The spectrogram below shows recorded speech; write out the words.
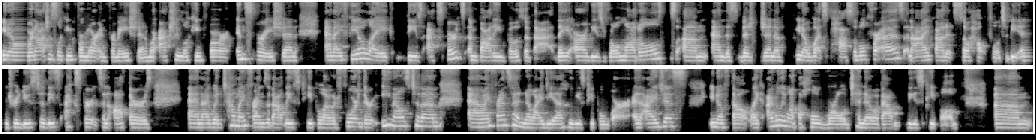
you know we're not just looking for more information we're actually looking for inspiration. And i feel like these experts embody both of that. They are these role models um, and this vision of you know what's possible for us. And i found it so helpful to be introduced to these experts and authors. And i would tell my friends about these people. I would forward their emails to them. And my friends had no idea who these people were. And i just you know felt like i really want the whole world to know about these people. Um,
